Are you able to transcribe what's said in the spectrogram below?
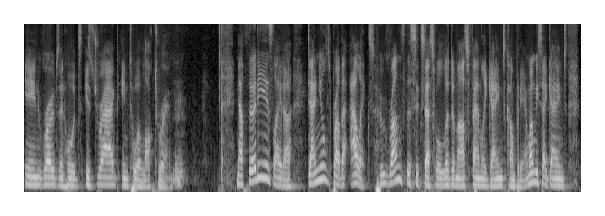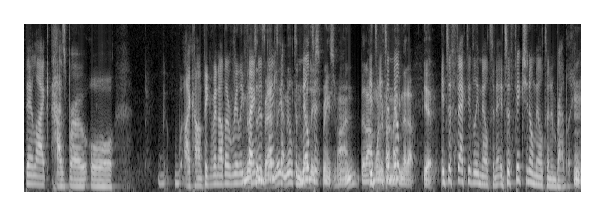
in robes and hoods is dragged into a locked room. Now, 30 years later, Daniel's brother Alex, who runs the successful Le Domas family games company, and when we say games, they're like Hasbro or I can't think of another really Milton famous Bradley. gangster. Milton, Bradley springs to mind, but I It's- wonder it's if I'm Mil- making that up. Yeah. It's effectively Milton. It's a fictional Milton and Bradley. Hmm.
